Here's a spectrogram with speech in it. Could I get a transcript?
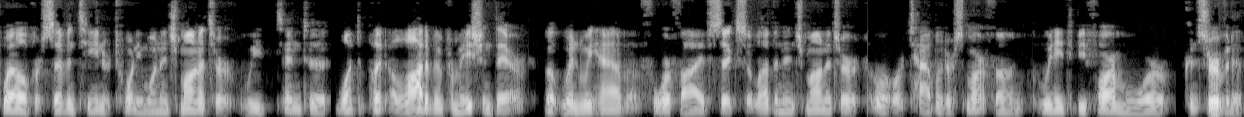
12 or 17 or 21 inch monitor, we tend to want to put a lot of information there. But when we have a 4, 5, 6, 11 inch monitor or, or tablet or smartphone, we need to be far more conservative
